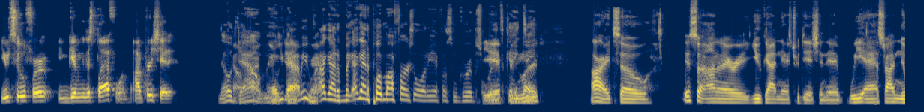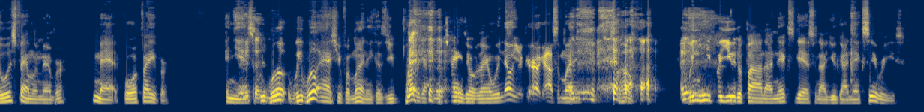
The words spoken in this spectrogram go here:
you two for giving me this platform. I appreciate it. No No, doubt, no man. you got me. man. I gotta. I gotta put my first order in for some grip spritz. Yeah, pretty KT. much. All right, so it's an honorary you got next tradition that we asked our newest family member, Matt, for a favor. And yes, we will we will ask you for money because you probably got no change over there, and we know your girl got some money. we need for you to find our next guest and our You Got Next series.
